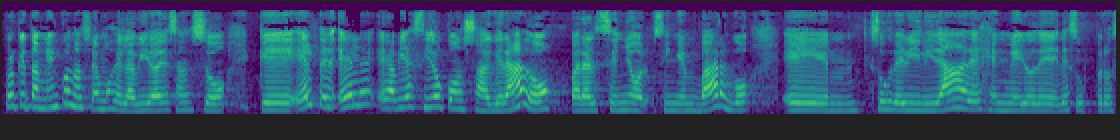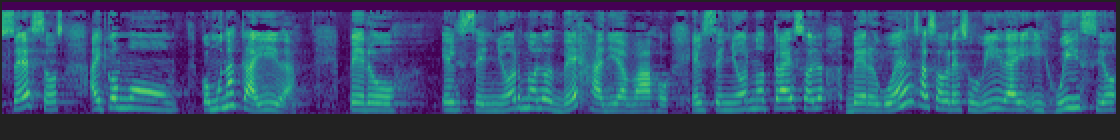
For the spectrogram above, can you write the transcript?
Porque también conocemos de la vida de Sansón que él, él había sido consagrado para el Señor, sin embargo, em, sus debilidades en medio de, de sus procesos, hay como, como una caída. Pero el Señor no lo deja allí abajo. El Señor no trae solo vergüenza sobre su vida y, juicio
